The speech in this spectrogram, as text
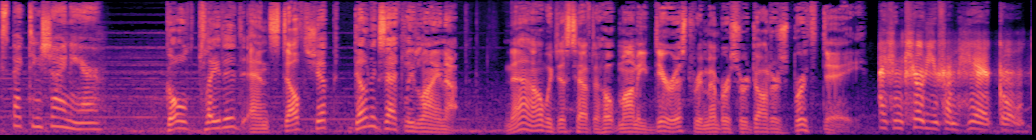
Expecting shinier. Gault-plated and stealth ship don't exactly line up. Now we just have to hope Mommy Dearest remembers her daughter's birthday. I can kill you from here, Gold.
